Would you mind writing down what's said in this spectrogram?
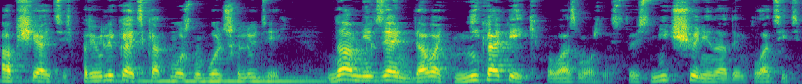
общайтесь, привлекайте как можно больше людей. Нам нельзя им давать ни копейки по возможности, то есть ничего не надо им платить.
